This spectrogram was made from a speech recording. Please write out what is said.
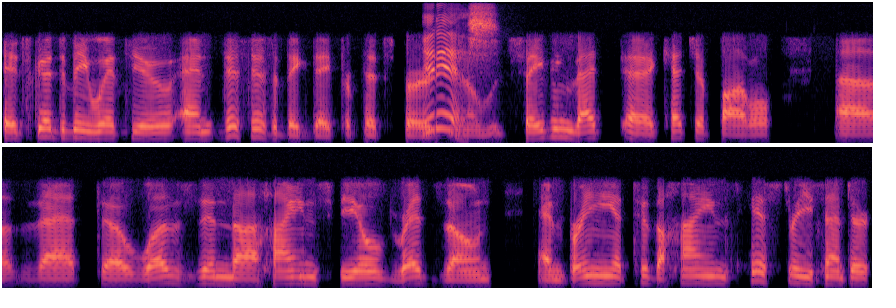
It's good to be with you, and this is a big day for Pittsburgh. It is. You know, saving that uh, ketchup bottle uh, that uh, was in the Heinz Field red zone and bringing it to the Heinz History Center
